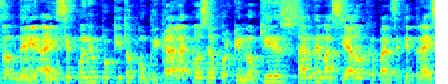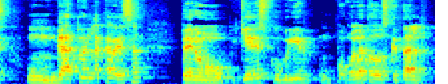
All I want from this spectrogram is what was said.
Donde ahí se pone un poquito complicada la cosa porque no quieres usar demasiado que parece que traes un gato en la cabeza, pero quieres cubrir un poco. Hola a todos, ¿qué tal?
